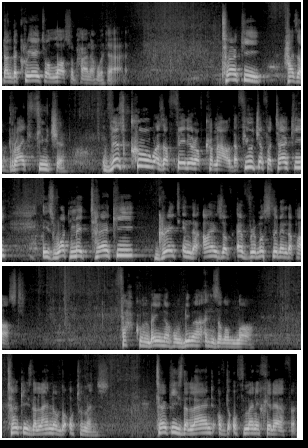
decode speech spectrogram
than the Creator Allah subhanahu wa ta'ala. Turkey has a bright future. This coup was a failure of Kemal. The future for Turkey is what made Turkey great in the eyes of every Muslim in the past. فَحْكُمْ بَيْنَهُمْ بِمَا أَنزَلَ اللَّهِ Turkey is the land of the Ottomans. Turkey is the land of the Uthmani Khilafah,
